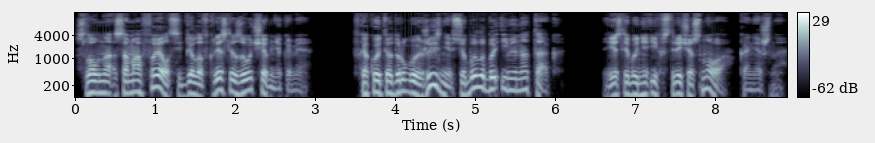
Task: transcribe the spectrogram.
Словно сама Фэл сидела в кресле за учебниками. В какой-то другой жизни все было бы именно так, если бы не их встреча с Ноа, конечно.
